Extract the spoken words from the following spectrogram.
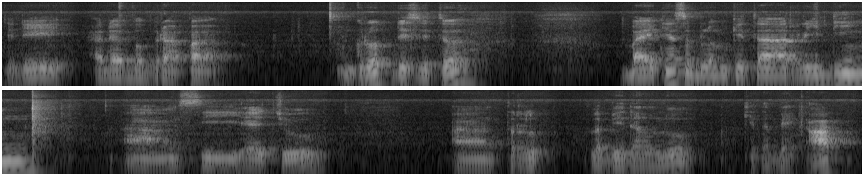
jadi ada beberapa grup di situ. Baiknya sebelum kita reading uh, si ECU uh, terlebih dahulu kita backup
